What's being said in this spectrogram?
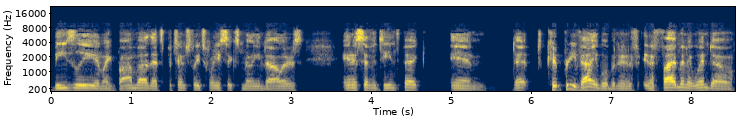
Beasley and like Bamba, that's potentially $26 million and a 17th pick, and that could pretty valuable. But in a, in a five minute window,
